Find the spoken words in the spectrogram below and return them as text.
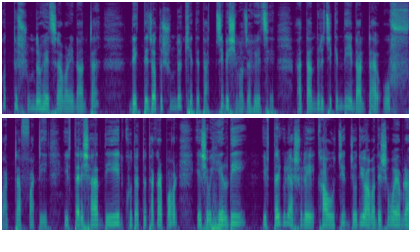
কত সুন্দর হয়েছে আমার এই নানটা। দেখতে যত সুন্দর খেতে, তার চেয়ে বেশি মজা হয়েছে। আর তান্দুরি চিকেন দিয়ে নানটা, উফ ফাটা ফাটি। ইফতারে সারাদিন ক্ষুধার্ত থাকার পর এইসব হেলদি ইফতারগুলি আসলে খাওয়া উচিত। যদিও আমাদের সময় আমরা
